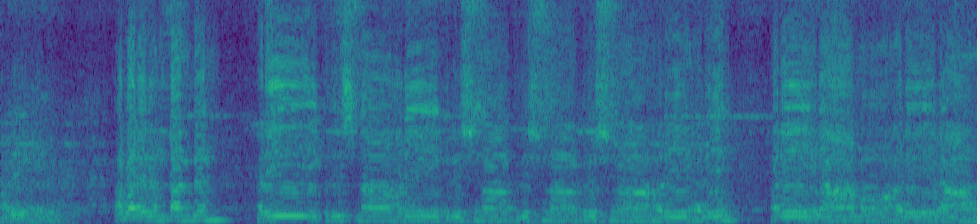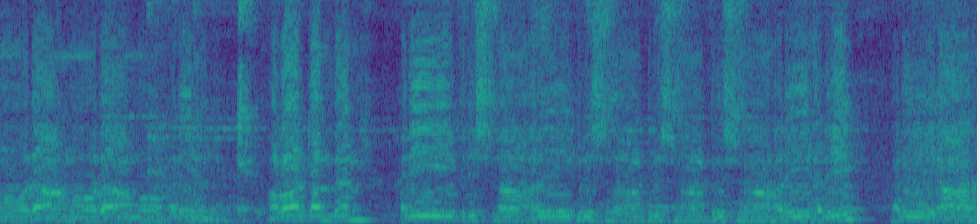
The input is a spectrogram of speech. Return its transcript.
হরে হরে। আবার এরকম টানবেন। হরে কৃষ্ণ হরে কৃষ্ণ কৃষ্ণ কৃষ্ণ, হরে হরে। হরে রাম হরে রাম রাম রাম, হরে হরে। আবার টানবেন, হরে কৃষ্ণ হরে কৃষ্ণ কৃষ্ণ কৃষ্ণ, হরে হরে। হরে রাম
